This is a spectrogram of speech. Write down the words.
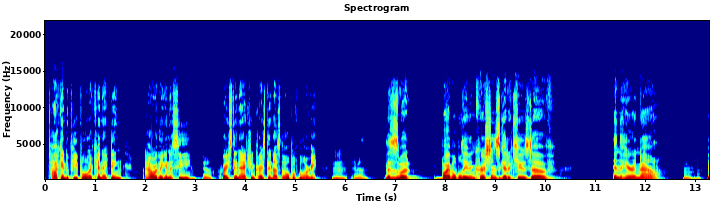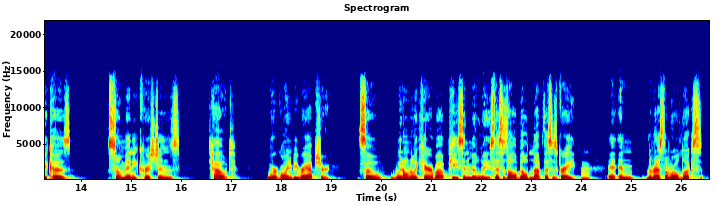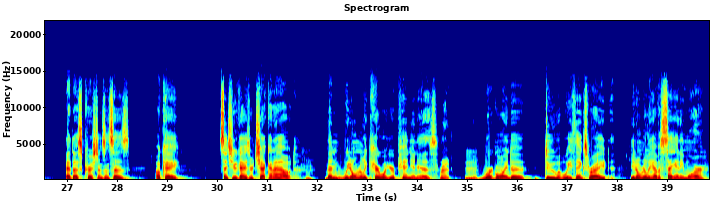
talking to people or connecting? How are they going to see Yeah. Christ in action, Christ in us, the hope of glory? Mm. Amen. This is what Bible believing Christians get accused of in the here and now. Hmm. Because so many Christians tout, we're going to be raptured. So we don't really care about peace in the Middle East. This is all building up. This is great. Hmm. A- And the rest of the world looks at us Christians and says, okay, since you guys are checking out, then we don't really care what your opinion is Right. we're going to do what we think's right. You don't really have a say anymore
